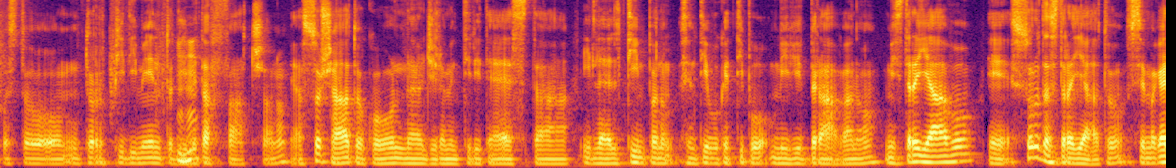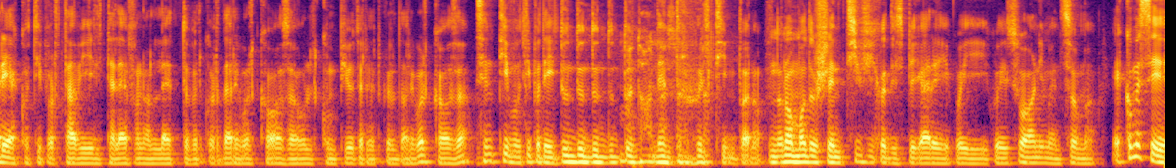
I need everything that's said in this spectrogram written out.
questo intorpidimento di mm-hmm. metà faccia, no? Associato con giramenti di testa, il, il, timpano sentivo che tipo mi vibrava, no? Mi sdraiavo e solo da sdraiato, se magari ecco ti portavi il telefono a letto per guardare qualcosa o il computer per guardare qualcosa, sentivo tipo dei dun dun dun dun, dun Madonna, dentro sempre. il timpano. Non ho modo scientifico di spiegare quei, quei suoni, ma insomma è come se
